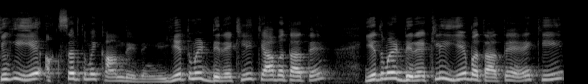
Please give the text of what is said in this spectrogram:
क्योंकि ये अक्सर तुम्हें काम दे देंगे। ये तुम्हें डायरेक्टली क्या बताते हैं? ये तुम्हें डायरेक्टली ये बताते हैं कि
